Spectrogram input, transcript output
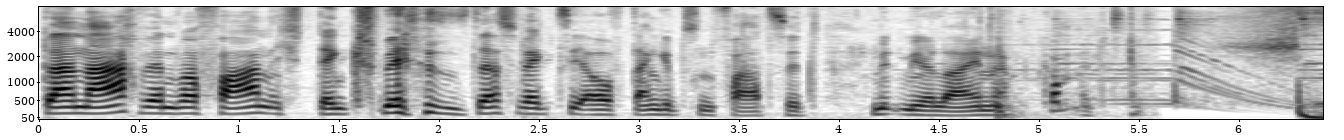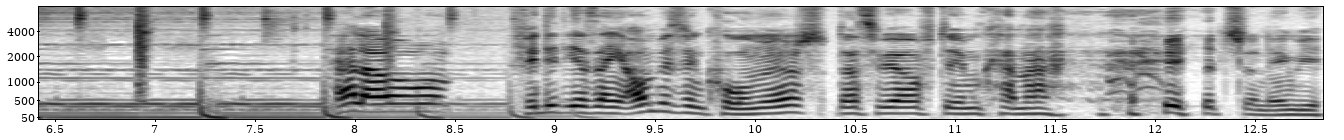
Danach werden wir fahren. Ich denke, spätestens das weckt sie auf. Dann gibt es ein Fazit mit mir alleine. Kommt mit. Hallo! Findet ihr es eigentlich auch ein bisschen komisch, dass wir auf dem Kanal jetzt schon irgendwie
